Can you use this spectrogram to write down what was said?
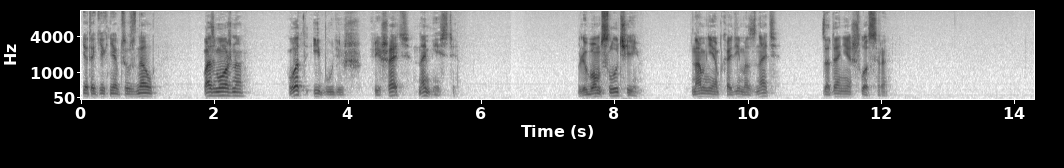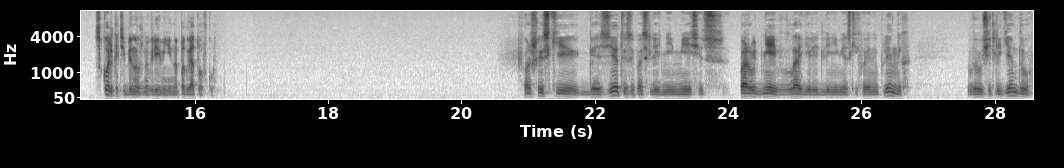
Я таких немцев знал. Возможно. Вот и будешь решать на месте. В любом случае, нам необходимо знать задание Шлоссера. Сколько тебе нужно времени на подготовку? Фашистские газеты за последний месяц, пару дней в лагере для немецких военнопленных, выучить легенду,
